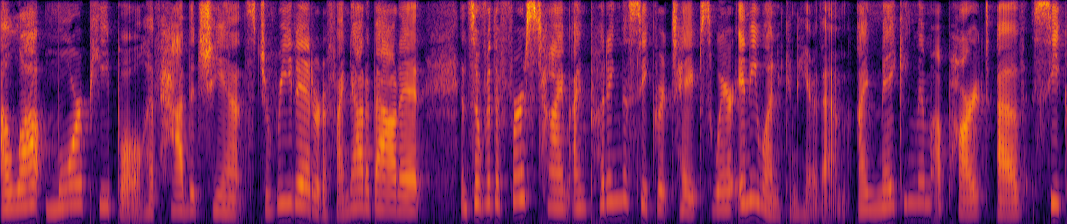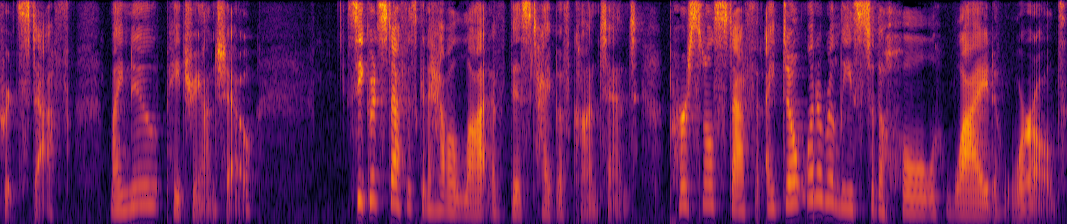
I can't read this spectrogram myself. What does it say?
A lot more people have had the chance to read it or to find out about it. And so, for the first time, I'm putting the secret tapes where anyone can hear them. I'm making them a part of Secret Stuff, my new Patreon show. Secret Stuff is going to have a lot of this type of content, personal stuff that I don't want to release to the whole wide world.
